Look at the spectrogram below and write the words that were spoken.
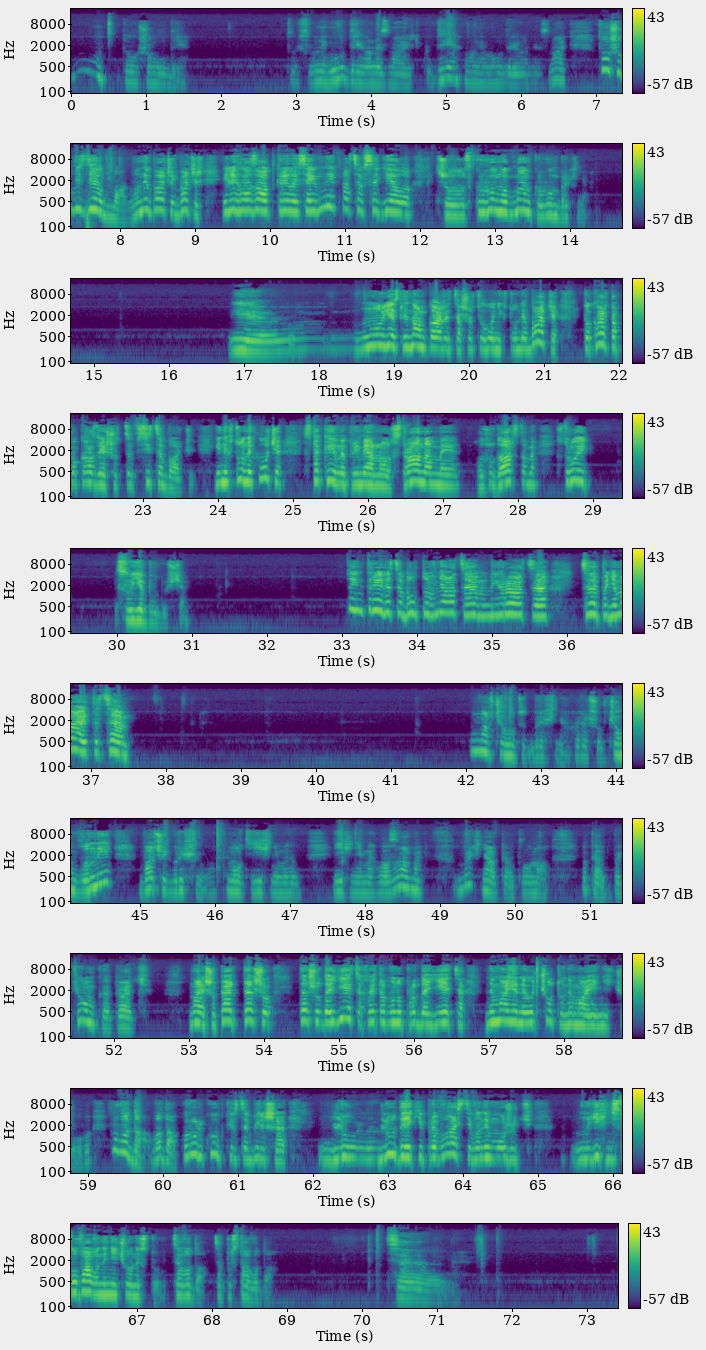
Ну, тому що мудрі. Тобто вони мудрі, вони знають куди, вони мудрі, вони знають. Тому що везде обман. Вони бачать, бачиш, і глаза відкрилися і в них на це все діло, що кругом обман, кругом брехня. І, ну, якщо нам кажеться, що цього ніхто не бачить, то карта показує, що це, всі це бачать. І ніхто не хоче з такими, примерно, странами, государствами строїть своє будуще. Це інтриги, це болтовня, це гра, це, це, понімаєте, це. Ну, а в чому тут брехня? Хорошо, в чому вони бачать брехню? Ну, от їхніми, їхніми глазами. Брехня опять, луна. Опять потьомки, опять. Знаєш, опять те, що, те, що дається, хай там воно продається. Немає ні очуту, немає нічого. Ну, вода, вода. Король кубків це більше лю- люди, які при власті, вони можуть, ну, їхні слова вони нічого не стоять. Це вода, це пуста вода. Це.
